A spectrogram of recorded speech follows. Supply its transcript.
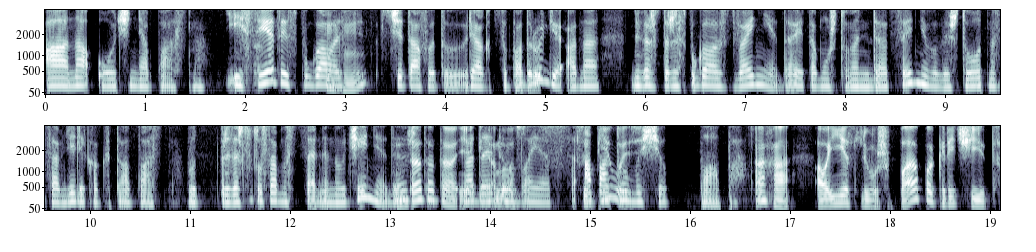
А она очень опасна. И Света испугалась, Мгм. считав эту реакцию подруги, она, мне кажется, даже испугалась вдвойне, да, и тому, что она недооценивала, и что вот на самом деле как это опасно. Вот произошло то самое социальное научение, да, что Да-да-да. и надо оно этого бояться. А потом еще папа. Ага. А если уж папа кричит,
